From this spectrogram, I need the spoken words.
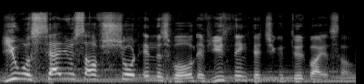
You will sell yourself short in this world if you think that you can do it by yourself.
